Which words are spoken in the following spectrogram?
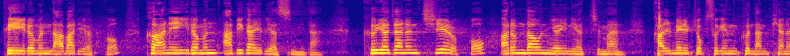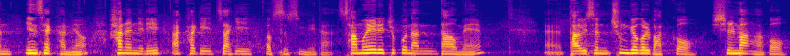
그의 이름은 나발이었고 그 아내의 이름은 아비가일이었습니다. 그 여자는 지혜롭고 아름다운 여인이었지만 갈멜 족속인 그 남편은 인색하며 하는 일이 악하기 짝이 없었습니다. 사무엘이 죽고 난 다음에 다윗은 충격을 받고 실망하고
